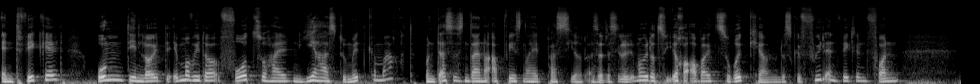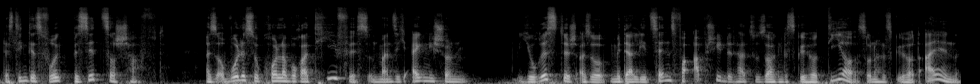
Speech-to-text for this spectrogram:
entwickelt, um den Leuten immer wieder vorzuhalten, hier hast du mitgemacht und das ist in deiner Abwesenheit passiert. Also, dass die Leute immer wieder zu ihrer Arbeit zurückkehren und das Gefühl entwickeln von, das klingt jetzt verrückt, Besitzerschaft. Also, obwohl es so kollaborativ ist und man sich eigentlich schon juristisch, also mit der Lizenz verabschiedet hat, zu sagen, das gehört dir, sondern das gehört allen,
